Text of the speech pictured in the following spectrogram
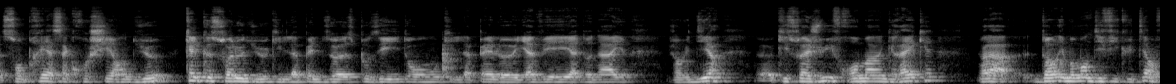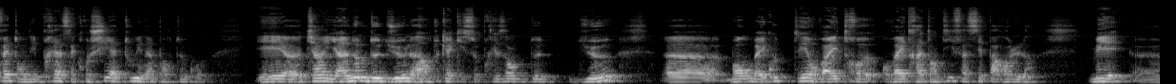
sont prêts à s'accrocher en Dieu, quel que soit le Dieu, qu'il l'appelle Zeus, Poséidon, qu'il l'appelle Yahvé, Adonai, j'ai envie de dire, qu'il soit juif, romain, grec voilà, dans les moments de difficulté, en fait, on est prêt à s'accrocher à tout et n'importe quoi. Et euh, tiens, il y a un homme de Dieu là, en tout cas qui se présente de Dieu. Euh, bon, bah écoutez, on va être, on va être attentif à ces paroles-là. Mais euh,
